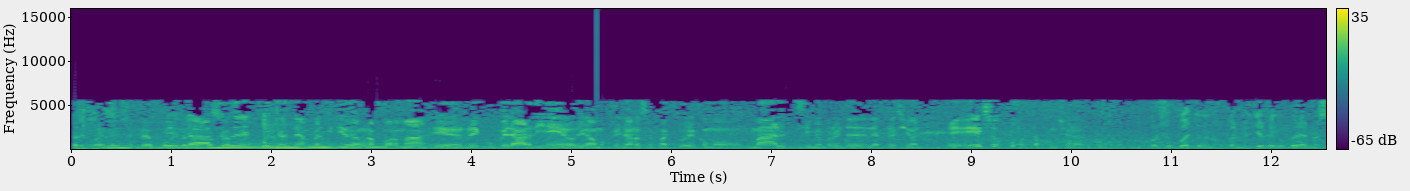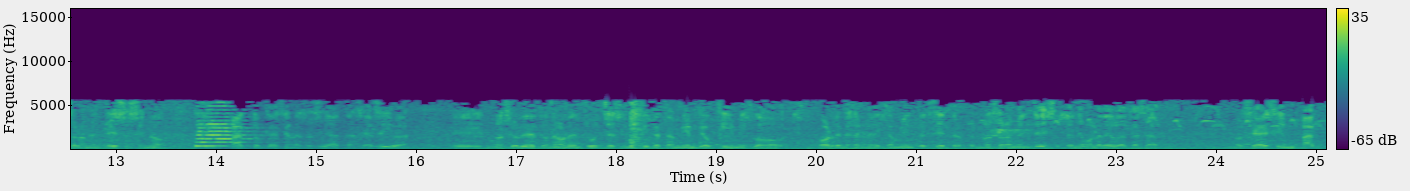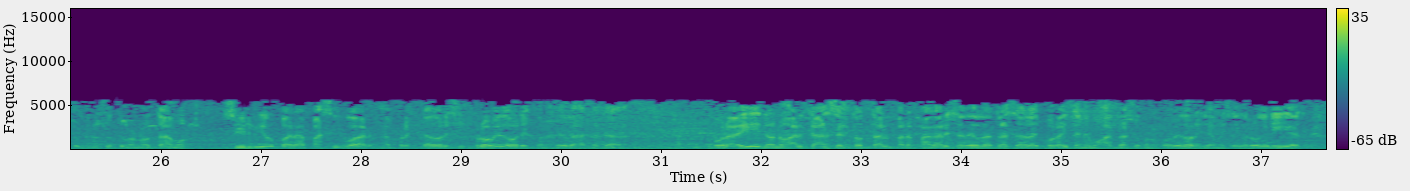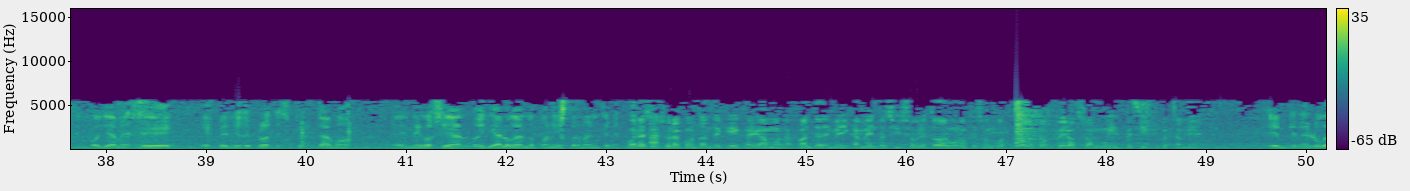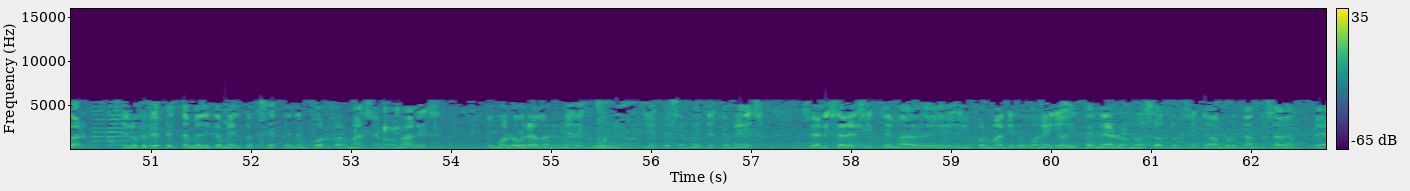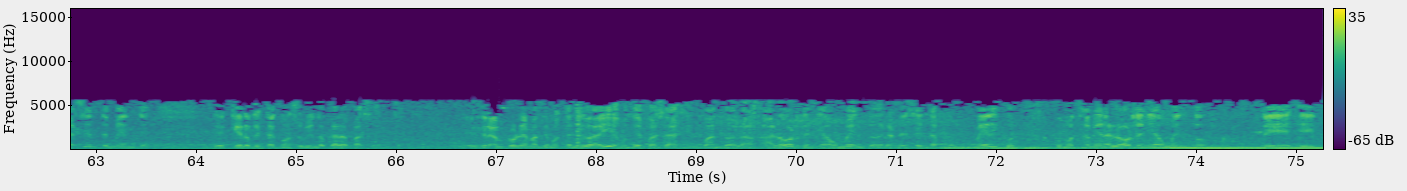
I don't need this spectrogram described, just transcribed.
Las órdenes de escucha te han permitido de alguna forma eh, recuperar dinero, digamos, que ya no se facture como mal, si me permite la expresión. Eh, ¿Eso cómo está funcionando? Por supuesto que nos permitió recuperar no solamente eso, sino el impacto que hace en la sociedad hacia arriba. Eh, no se olvide que una orden trucha significa también bioquímicos, órdenes de medicamento, etcétera, pero no solamente eso, tenemos la deuda casada. O sea, ese impacto que nosotros lo notamos sirvió para apaciguar a prestadores y proveedores con las deudas atrasadas. Por ahí no nos alcanza el total para pagar esa deuda atrasada y por ahí tenemos atraso con los proveedores, llámese droguerías o llámese expendios de prótesis, pero estamos eh, negociando y dialogando con ellos permanentemente. Bueno, eso es una constante queja, digamos, la falta de medicamentos y sobre todo algunos que son costosos, pero son muy específicos también. En primer lugar, en lo que respecta a medicamentos que se expenden por farmacia normales, hemos logrado en el mes de junio y especialmente este mes realizar el sistema de informático con ellos y tenerlo nosotros el sistema, por lo tanto sabemos fehacientemente eh, qué es lo que está consumiendo cada paciente. El gran problema que hemos tenido ahí es un desfasaje en cuanto al orden y aumento de las recetas por médicos, como también al orden y aumento de eh,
